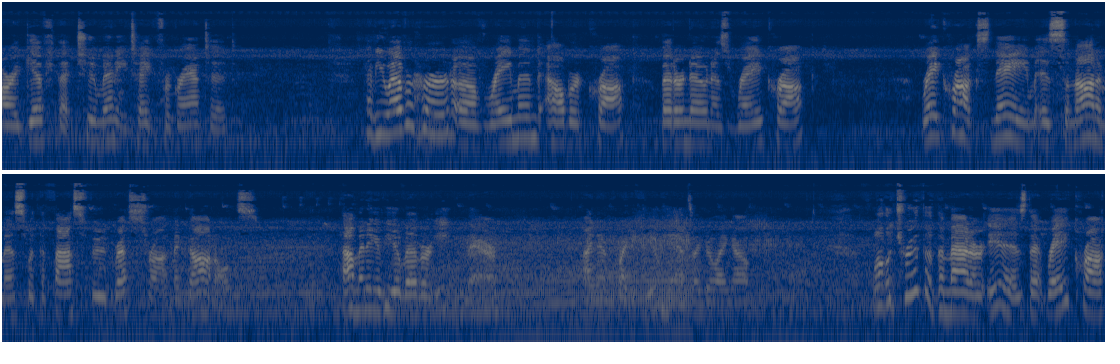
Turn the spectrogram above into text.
are a gift that too many take for granted. Have you ever heard of Raymond Albert Kroc, better known as Ray Kroc? Ray Kroc's name is synonymous with the fast food restaurant McDonald's. How many of you have ever eaten there? I know quite a few hands are going up. Well, the truth of the matter is that Ray Kroc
